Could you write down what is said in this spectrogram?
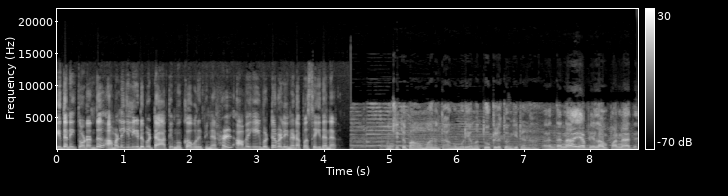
இதனைத் தொடர்ந்து அமளியில் ஈடுபட்ட அதிமுக உறுப்பினர்கள் அவையை விட்டு வெளிநடப்பு செய்தனர். உன் சித்தப்பா அவமானம் தாங்க முடியாம தூக்கில தொங்கிட்டானா? அந்த நாய் அப்படி எல்லாம் பண்ணாது.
